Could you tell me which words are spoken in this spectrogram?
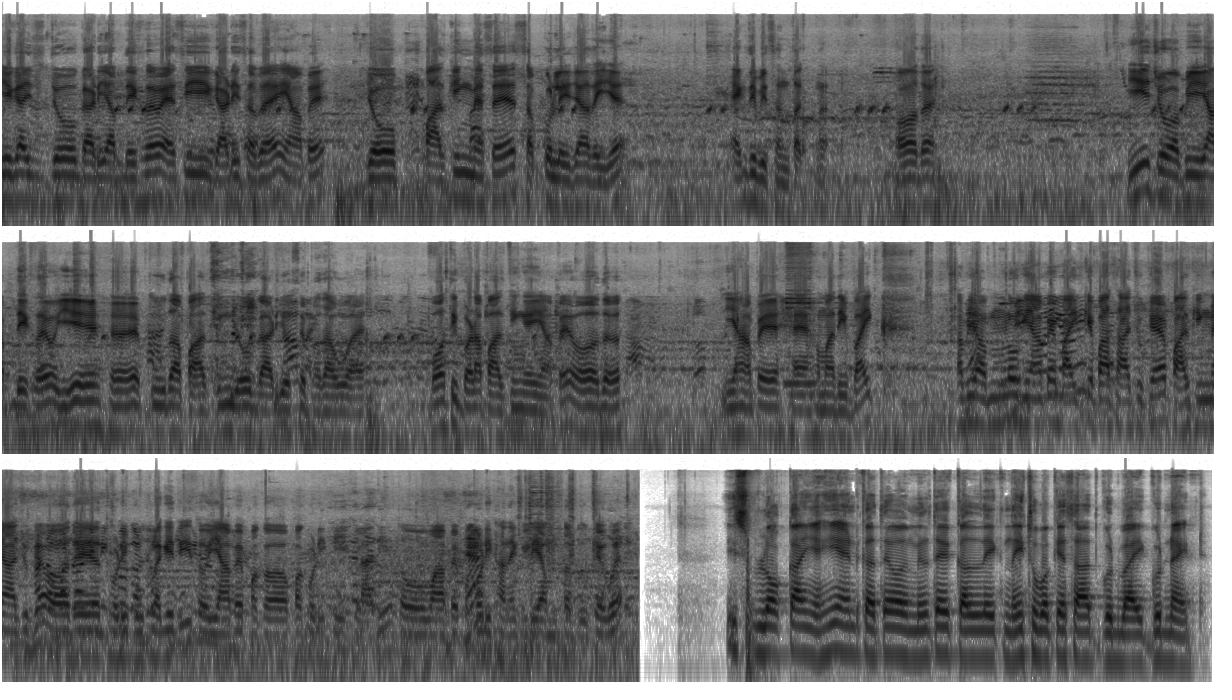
ये गाइस जो गाड़ी आप देख रहे हो, ऐसी गाड़ी सब है यहाँ पे, जो पार्किंग में से सबको ले जा रही है एग्जीबिशन तक में। और, ये जो अभी आप देख रहे हो, ये है पूरा पार्किंग जो गाड़ियों से भरा हुआ है। बहुत ही बड़ा पार्किंग है यहाँ पे, और यहाँ पे है हमारी बाइक अभी हम लोग यहाँ पे बाइक के पास आ चुके हैं पार्किंग में आ चुके हैं और थोड़ी भूख लगी थी तो यहाँ पे पक, पकौड़ी की खिला दी तो वहाँ पे पकौड़ी खाने के लिए हम सब रुके हुए इस ब्लॉग का यहीं एंड करते हैं और मिलते हैं कल एक नई सुबह के साथ। Good bye good night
